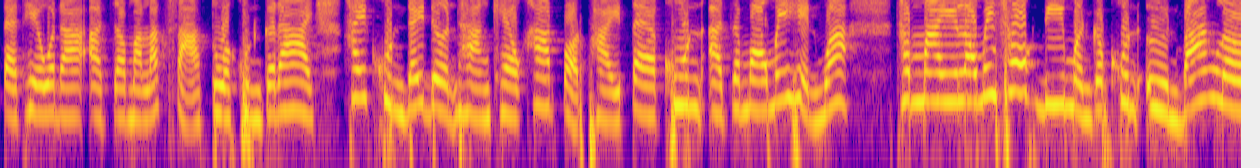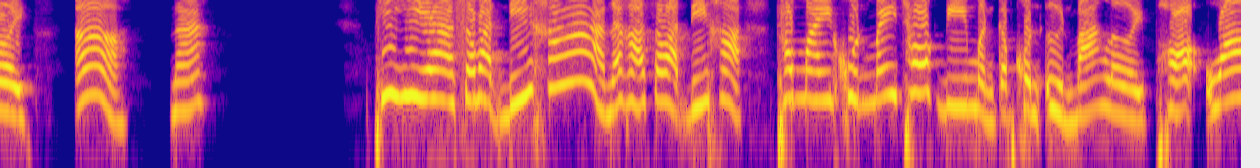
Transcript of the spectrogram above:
แต่เทวดาอาจจะมารักษาตัวคุณก็ได้ ให้คุณได้เดินทางแคล้วคลาดปลอดภัย แต่คุณอาจจะมองไม่เห็นว่าทำไมเราไม่โชคดีเหมือนกับคนอื่นบ้างเลยเออนะ พี่เฮีย สวัสดีค่ะนะคะ สวัสดีค่ะทำไมคุณไม่โชคดีเหมือนกับคนอื่นบ้างเลย เพราะว่า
